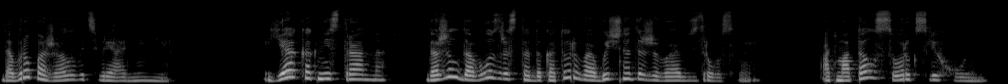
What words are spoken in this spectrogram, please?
Добро пожаловать в реальный мир. Я, как ни странно, Дожил до возраста, до которого обычно доживают взрослые. Отмотал сорок с лихуем.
